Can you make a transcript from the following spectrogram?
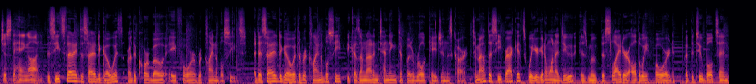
just to hang on. The seats that I decided to go with are the Corbeau A4 reclinable seats. I decided to go with a reclinable seat because I'm not intending to put a roll cage in this car. To mount the seat brackets, what you're going to want to do is move the slider all the way forward, put the two bolts in,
